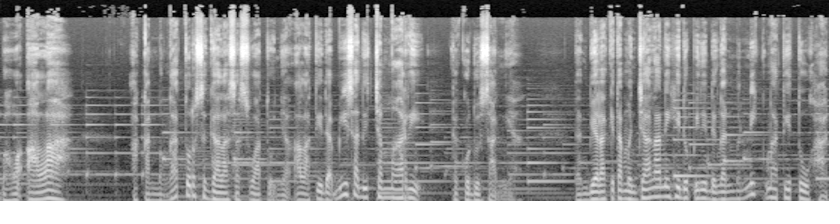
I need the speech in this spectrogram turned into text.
bahwa Allah akan mengatur segala sesuatunya. Allah tidak bisa dicemari kekudusannya, dan biarlah kita menjalani hidup ini dengan menikmati Tuhan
